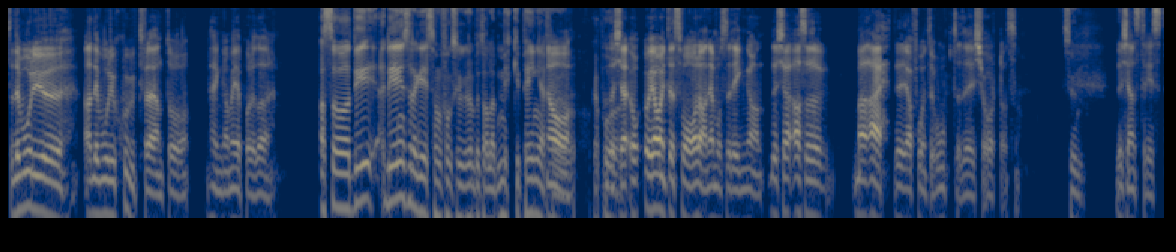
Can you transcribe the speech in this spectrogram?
Så det vore ju, ja, det vore ju sjukt fränt att hänga med på det där. Alltså det, det är en sån där grej som folk skulle kunna betala mycket pengar för Ja, att åka på. Det, kä- och jag har inte svarat han, jag måste ringa kä- alltså, men nej, det, jag får inte ihop det, det är kört alltså. Synd. Det känns trist.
